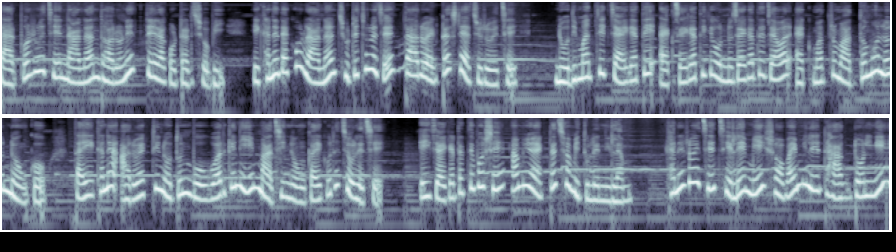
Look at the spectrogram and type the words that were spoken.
তারপর রয়েছে নানান ধরনের টেরাকোটার ছবি এখানে দেখো রানার ছুটে চলেছে, তারও একটা স্ট্যাচু রয়েছে। নদীমাতৃক জায়গাতে, এক জায়গা থেকে অন্য জায়গাতে যাওয়ার একমাত্র মাধ্যম হলো নৌকো। তাই এখানে আরও একটি নতুন বউবরকে নিয়ে মাঝি নৌকায় করে চলেছে। এই জায়গাটাতে বসে আমিও একটা ছবি তুলে নিলাম। এখানে রয়েছে ছেলে মেয়ে সবাই মিলে ঢাক ঢোল নিয়ে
